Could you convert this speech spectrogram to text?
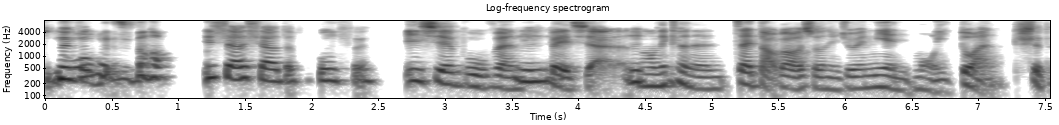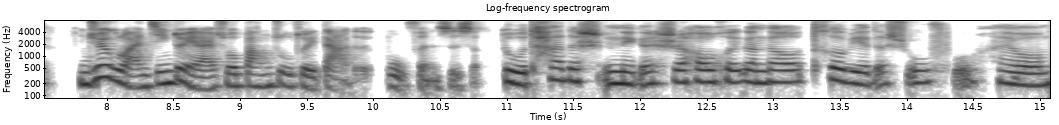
我不知道。一小小的部分，一些部分嗯背起来了，嗯然后你可能在祷告的时候，你就会念某一段。是的，你觉得古兰经对你来说帮助最大的部分是什么？读它的时那个时候会感到特别的舒服，还有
